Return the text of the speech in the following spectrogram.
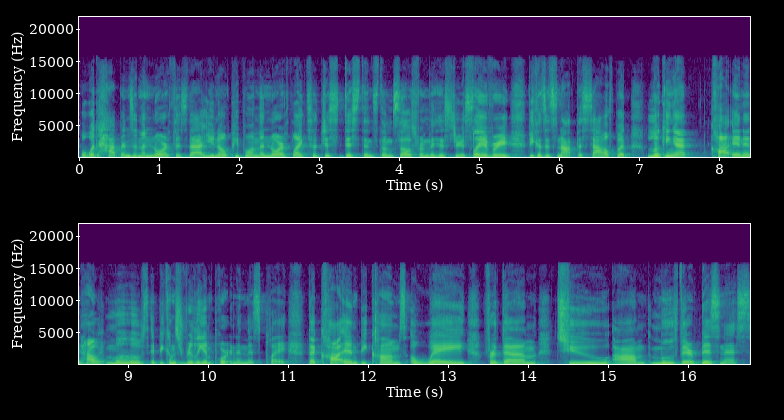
but what happens in the north is that you know people in the north like to just distance themselves from the history of slavery because it's not the south but looking at cotton and how it moves, it becomes really important in this play. That cotton becomes a way for them to um, move their business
